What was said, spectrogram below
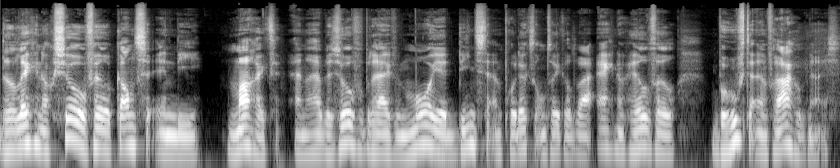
er liggen nog zoveel kansen in die markt. En er hebben zoveel bedrijven mooie diensten en producten ontwikkeld waar echt nog heel veel behoefte en vraag ook naar is.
